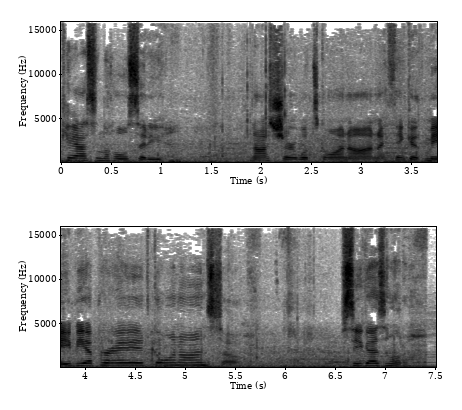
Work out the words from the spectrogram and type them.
chaos in the whole city. Not sure what's going on. I think it may be a parade going on, so see you guys in a little.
